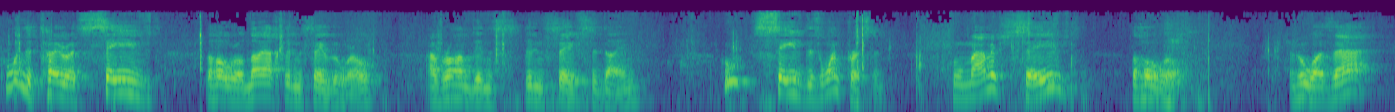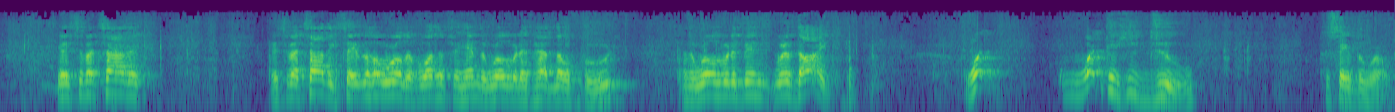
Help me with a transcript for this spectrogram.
Who in the Torah saved the whole world? Noach didn't save the world. Abraham didn't, didn't save Sodom. Who saved this one person? Who Mamish saved the whole world. And who was that? Yosef Atzadik. Yosef Atzadik saved the whole world. If it wasn't for him, the world would have had no food, and the world would have been would have died. What, what did he do to save the world?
